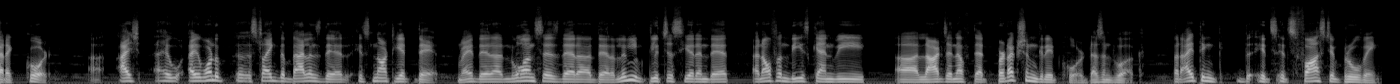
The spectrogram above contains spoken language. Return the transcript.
correct code uh, I, I, I want to uh, strike the balance there. It's not yet there, right? There are nuances. There are there are little glitches here and there, and often these can be uh, large enough that production grade code doesn't work. But I think th- it's it's fast improving.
